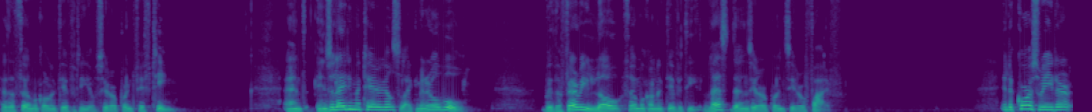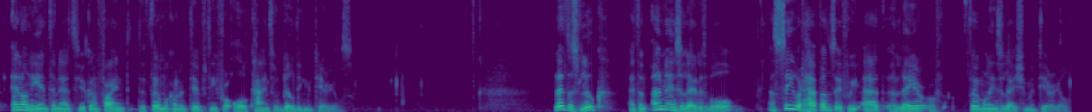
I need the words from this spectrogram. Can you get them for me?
has a thermal conductivity of 0.15. And insulating materials like mineral wool with a very low thermal conductivity, less than 0.05. In the course reader and on the internet you can find the thermal conductivity for all kinds of building materials. Let us look at an uninsulated wall and see what happens if we add a layer of thermal insulation material.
